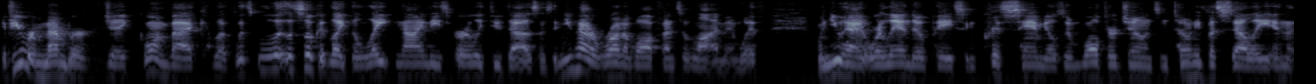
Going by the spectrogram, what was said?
If you remember, Jake, going back, look, let's let's look at like the late '90s, early 2000s, and you had a run of offensive linemen with when you had Orlando Pace and Chris Samuels and Walter Jones and Tony Boselli and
